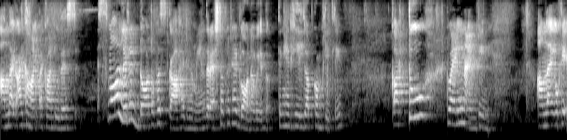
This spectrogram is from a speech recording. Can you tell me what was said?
I'm like I can't, I can't do this small little dot of a scar had remained. The rest of it had gone away. The thing had healed up completely. Cut to 2019. I'm like, okay,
